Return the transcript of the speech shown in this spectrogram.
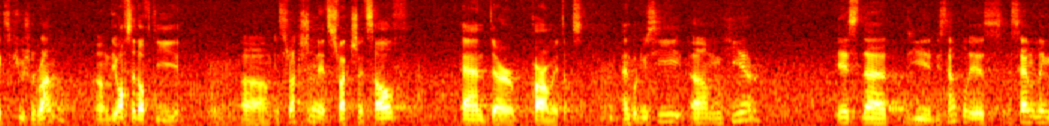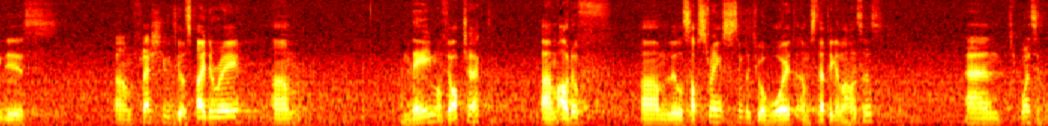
execution run, um, the offset of the um, instruction, the instruction itself, and their parameters. And what we see um, here is that the, the sample is assembling this um, flash util spider array um, name of the object um, out of um, little substrings simply to avoid um, static analysis. And once it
